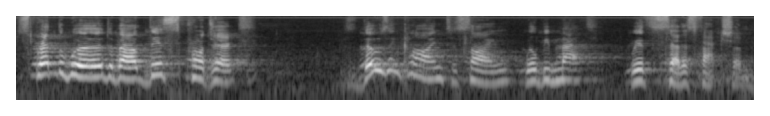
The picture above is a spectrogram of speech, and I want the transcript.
Spread the word about this project. Those inclined to sign will be met with satisfaction.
